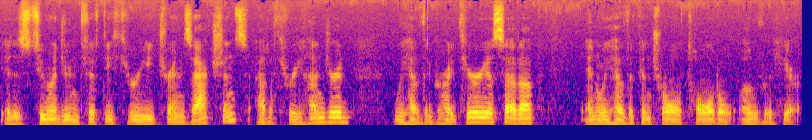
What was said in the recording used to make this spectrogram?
It is 253 transactions out of 300. We have the criteria set up, and we have the control total over here.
